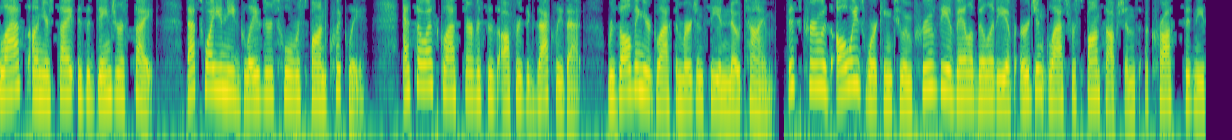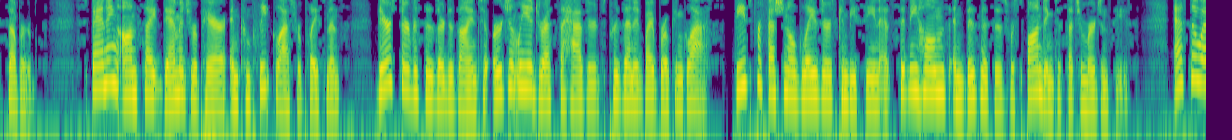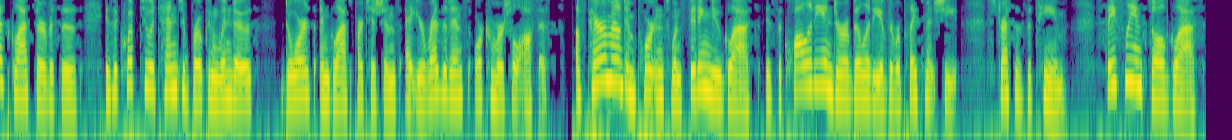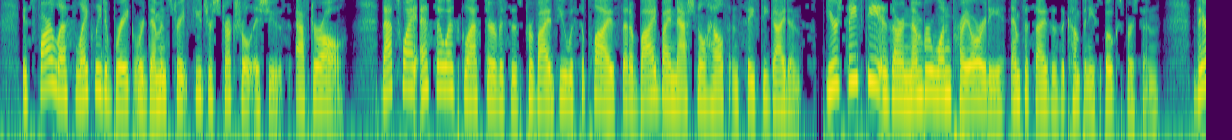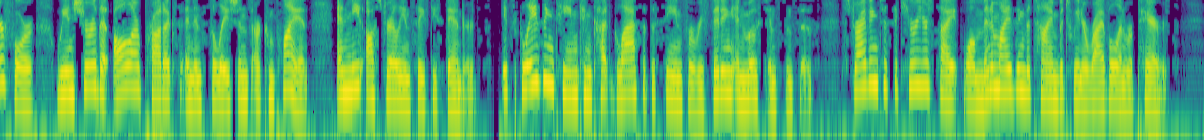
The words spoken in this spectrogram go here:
Glass on your site is a dangerous sight. That's why you need glaziers who'll respond quickly. SOS Glass Services offers exactly that, resolving your glass emergency in no time. This crew is always working to improve the availability of urgent glass response options across Sydney's suburbs. Spanning on site damage repair and complete glass replacements, their services are designed to urgently address the hazards presented by broken glass. These professional glaziers can be seen at Sydney homes and businesses responding to such emergencies. SOS Glass Services is equipped to attend to broken windows, doors, and glass partitions at your residence or commercial office. Of paramount importance when fitting new glass is the quality and durability of the replacement sheet, stresses the team. Safely installed glass is far less likely to break or demonstrate future structural issues, after all. That's why SOS Glass Services provides you with supplies that abide by national health and safety guidance. Your safety is our number one priority, emphasizes a company spokesperson. Therefore, we ensure that all our products and installations are compliant and meet Australian safety standards. Its glazing team can cut glass at the scene for refitting in most instances, striving to secure your site while minimizing the time between arrival and repairs.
